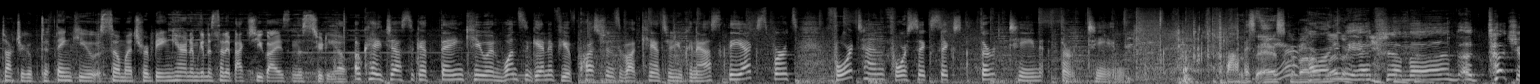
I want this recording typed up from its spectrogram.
Dr. Gupta, thank you so much for being here, and I'm going to send it back to you guys in the studio. Okay, Jessica, thank you. And once again, if you have questions about cancer, you can ask the experts. 410 466 1313. Let's ask here. about All righty, weather. we had some uh, a touch of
